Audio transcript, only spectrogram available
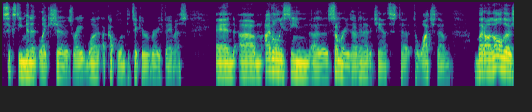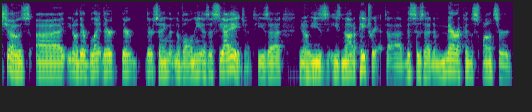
60 minute like shows, right? One, a couple in particular, very famous. And um, I've only seen uh, summaries. I haven't had a chance to, to watch them but on all those shows, uh, you know, they're bl- they're they're they're saying that Navalny is a CIA agent. He's a, you know, he's he's not a patriot. Uh, this is an American-sponsored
